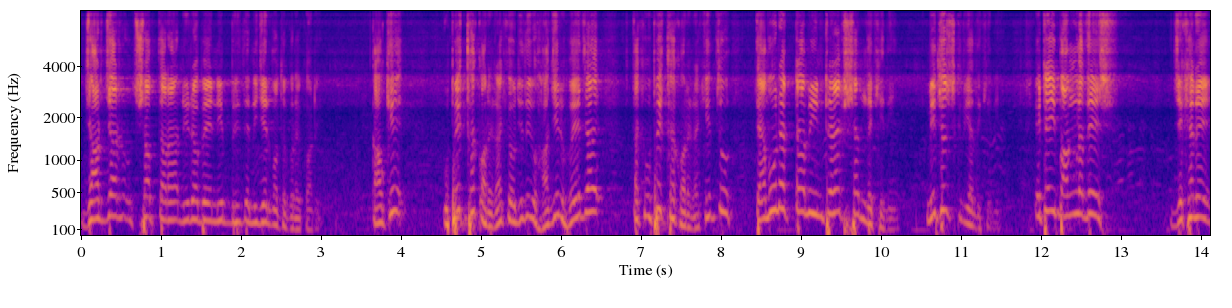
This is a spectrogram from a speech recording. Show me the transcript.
যার যার উৎসব তারা নীরবে, নিভৃতে নিজের মতো করে করে। কাউকে উপেক্ষা করে না, কেউ যদি হাজির হয়ে যায়, তাকে উপেক্ষা করে না। কিন্তু তেমন একটা আমি ইন্টারাকশান দেখিনি, মিথস্ক্রিয়া দেখিনি। এটাই বাংলাদেশ, যেখানে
